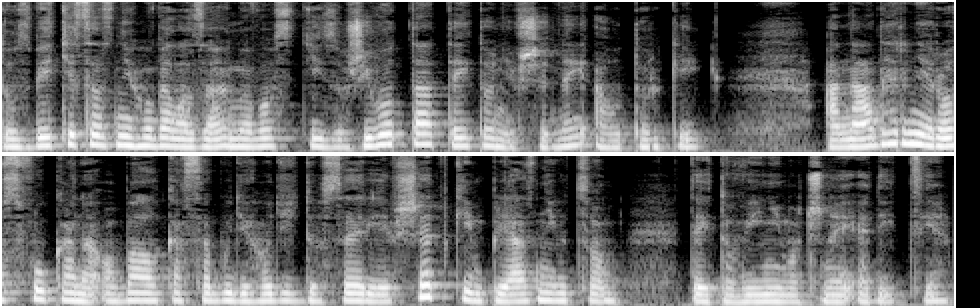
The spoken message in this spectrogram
Dozviete sa z neho veľa zaujímavostí zo života tejto nevšednej autorky. A nádherne rozfúkaná obálka sa bude hodiť do série všetkým priaznivcom tejto výnimočnej edície.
